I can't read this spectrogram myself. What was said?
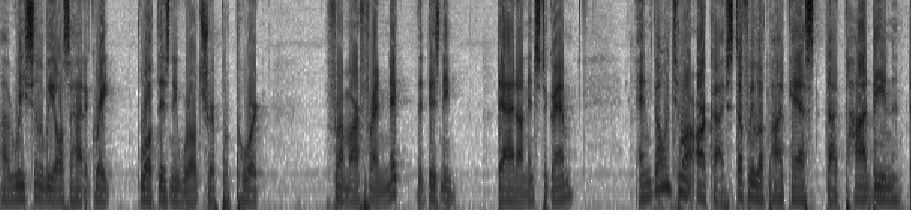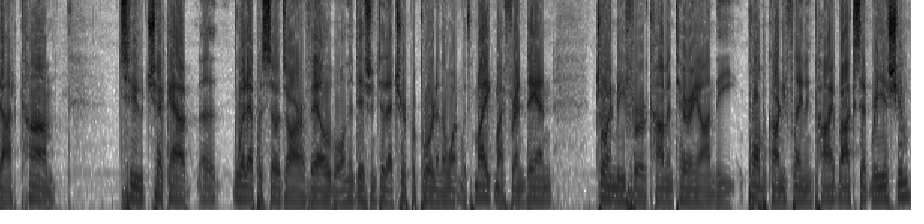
Uh, recently, we also had a great Walt Disney World trip report from our friend Nick, the Disney Dad on Instagram. And go into our archive, stuffwelovepodcast.podbean.com, to check out uh, what episodes are available. In addition to that trip report and the one with Mike, my friend Dan joined me for a commentary on the Paul McCartney Flaming Pie box set reissue.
